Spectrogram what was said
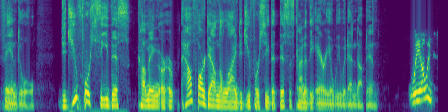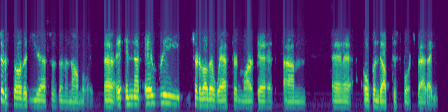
FanDuel, did you foresee this coming, or, or how far down the line did you foresee that this is kind of the area we would end up in? We always sort of saw that the U.S. was an anomaly uh, in that every sort of other Western market um, uh, opened up to sports betting,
